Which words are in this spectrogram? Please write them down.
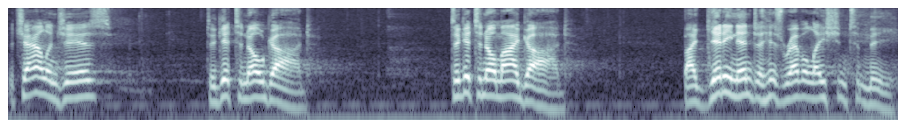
The challenge is to get to know God, to get to know my God by getting into His revelation to me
